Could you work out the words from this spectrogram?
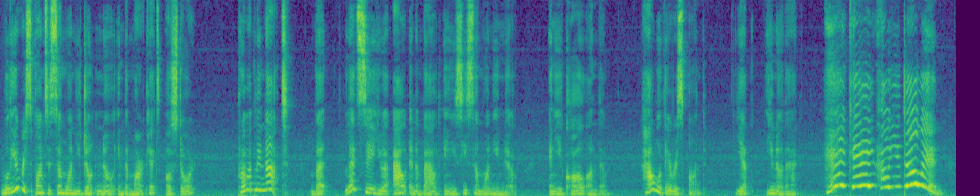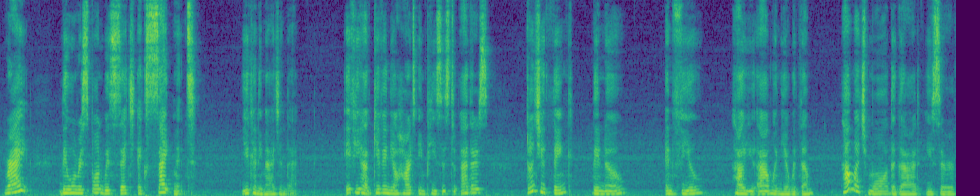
will you respond to someone you don't know in the market or store? Probably not. But let's say you are out and about and you see someone you know and you call on them. How will they respond? Yep, you know that. Hey, Kate, how you doing? Right? They will respond with such excitement. You can imagine that. If you have given your heart in pieces to others, don't you think they know and feel how you are when you're with them? How much more the God you serve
